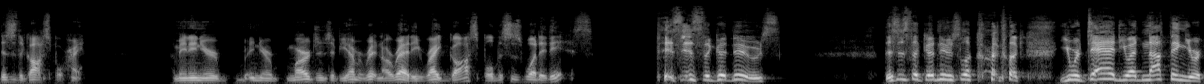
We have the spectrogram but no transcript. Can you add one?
This is the gospel, right? I mean, in your, in your margins, if you haven't written already, write gospel. This is what it is. This is the good news. This is the good news. Look, look, look. You were dead. You had nothing. You were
